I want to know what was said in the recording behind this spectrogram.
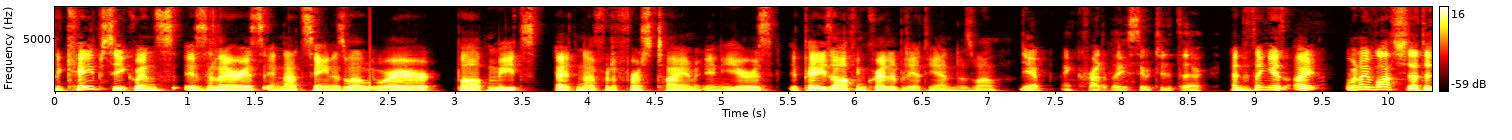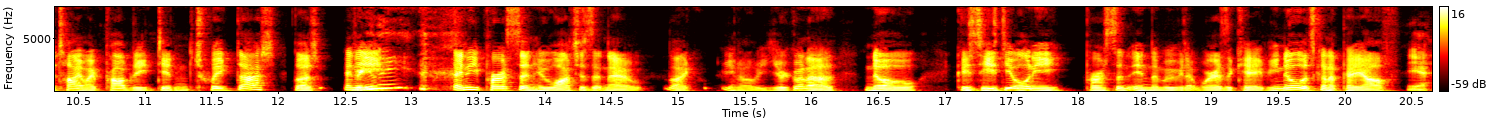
The cape sequence is hilarious in that scene as well, where Bob meets Edna for the first time in years. It pays off incredibly at the end as well. Yep, incredibly suited there. And the thing is, I when I watched it at the time, I probably didn't twig that. But any Really? any person who watches it now, like you know, you're gonna know because he's the only person in the movie that wears a cape. You know it's gonna pay off, Yeah.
